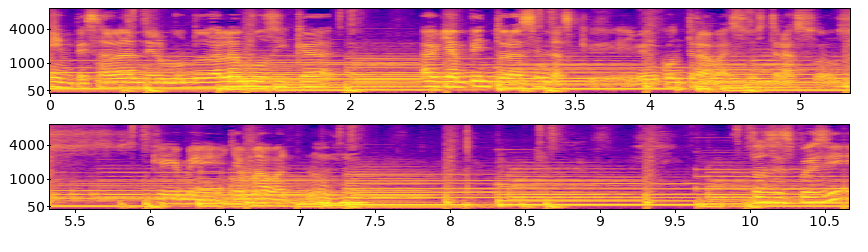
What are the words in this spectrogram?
empezaba en el mundo de la música, habían pinturas en las que yo encontraba esos trazos que me llamaban, ¿no? Ujú. Entonces, pues sí,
